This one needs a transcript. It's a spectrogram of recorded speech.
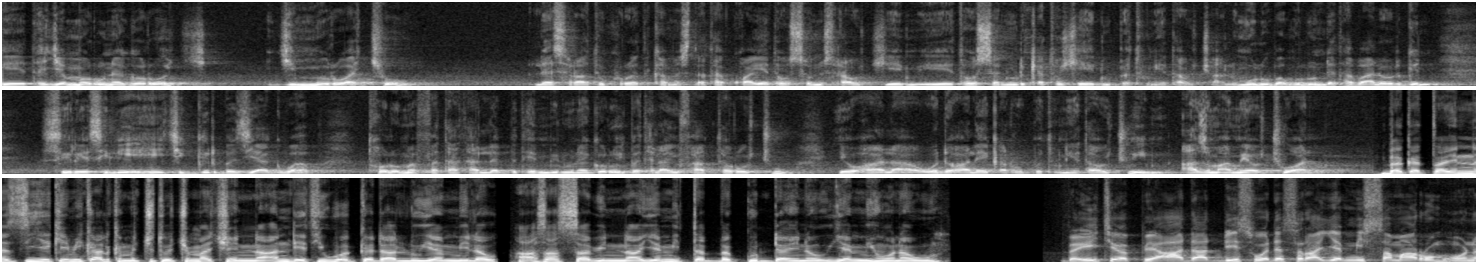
የተጀመሩ ነገሮች ጅምሯቸው ለስራ ትኩረት ከመስጠት አኳያ የተወሰኑ ስራዎች የተወሰኑ ርቀቶች የሄዱበት ሁኔታዎች አሉ። ሙሉ በሙሉ እንደተባለው ግን seriously ይሄ ችግር በዚህ አግባብ ቶሎ መፈታት አለበት የሚሉ ነገሮች በተለያዩ factor ኦቹ የኋላ ወደኋላ የቀሩበት ሁኔታዎቹ አዝማሚያዎቹ አሉ። በቀጣይ እነዚህ የኬሚካል ክምችቶች መቼና እንዴት ይወገዳሉ የሚለው አሳሳቢና የሚጠበቅ ጉዳይ ነው የሚሆነው። በኢትዮጵያ አዳዲስ ወደ ስራ የሚሰማሩም ሆነ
